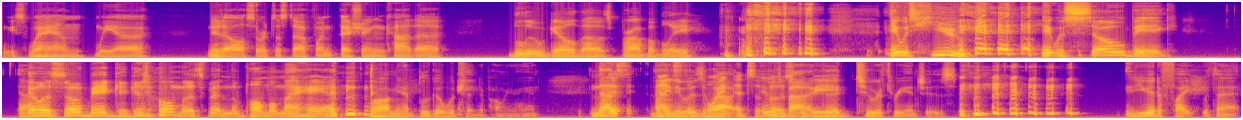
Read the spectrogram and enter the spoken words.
We swam. We uh did all sorts of stuff. Went fishing. Caught a bluegill that was probably. It was huge. it was so big. Um, was so big it could almost fit in the palm of my hand. Well, I mean, a bluegill would fit in the palm of your hand. And that's It- that's it the was point. about. it's it was about a be. good two or three inches. You had to fight with that.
